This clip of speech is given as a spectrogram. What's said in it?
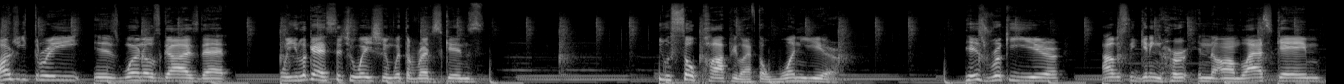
RG3 is one of those guys that, when you look at his situation with the Redskins, he was so popular after one year. His rookie year, obviously getting hurt in the um, last game,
